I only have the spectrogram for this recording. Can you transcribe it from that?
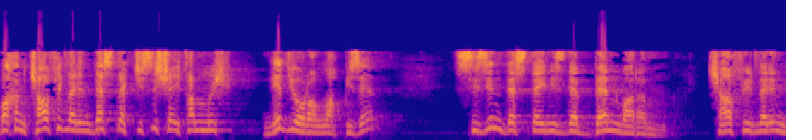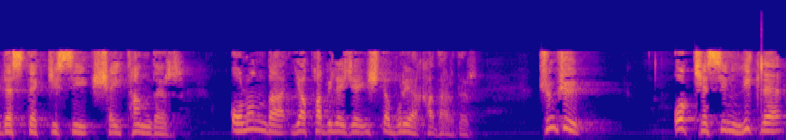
Bakın kafirlerin destekçisi şeytanmış. Ne diyor Allah bize? Sizin desteğinizde ben varım. Kafirlerin destekçisi şeytandır. Onun da yapabileceği işte buraya kadardır. Çünkü o kesinlikle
